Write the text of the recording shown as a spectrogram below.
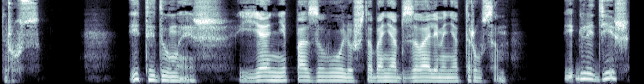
трус. И ты думаешь, я не позволю, чтобы они обзывали меня трусом. И глядишь,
